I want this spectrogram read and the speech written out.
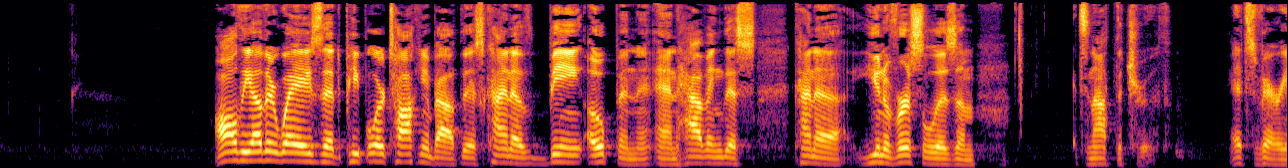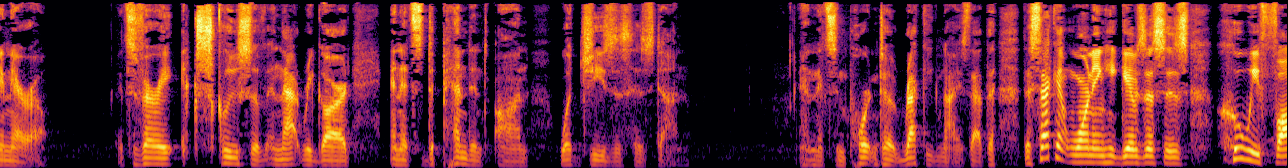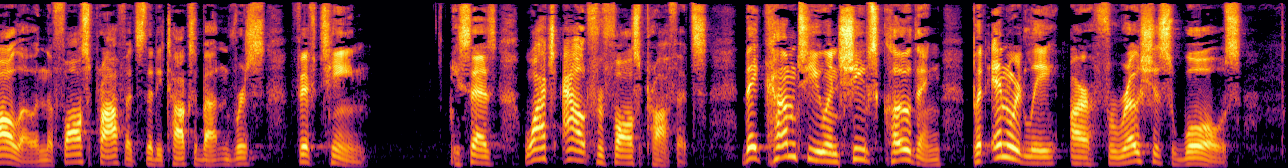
All the other ways that people are talking about this kind of being open and having this kind of universalism, it's not the truth. It's very narrow. It's very exclusive in that regard, and it's dependent on what Jesus has done. And it's important to recognize that. The, the second warning he gives us is who we follow and the false prophets that he talks about in verse 15. He says, watch out for false prophets. They come to you in sheep's clothing, but inwardly are ferocious wolves.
